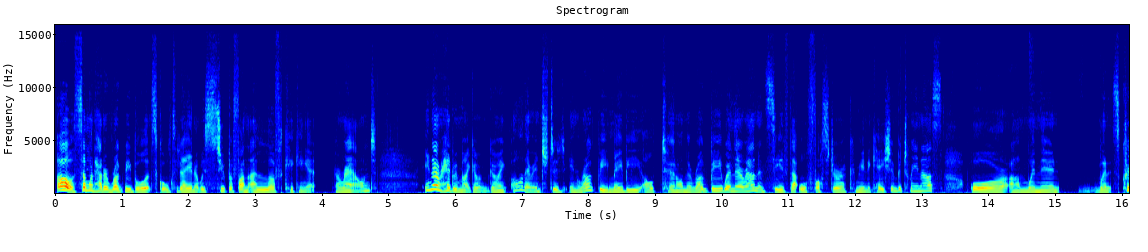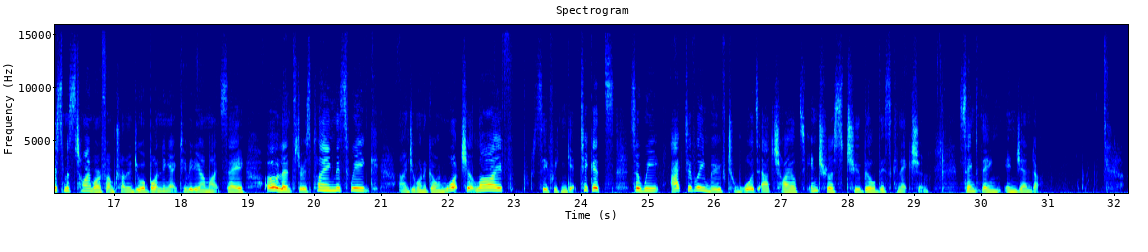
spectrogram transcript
Oh, someone had a rugby ball at school today and it was super fun. I loved kicking it around in our head we might go going, oh, they're interested in rugby. Maybe I'll turn on the rugby when they're around and see if that will foster a communication between us. Or um, when they're when it's Christmas time, or if I'm trying to do a bonding activity, I might say, oh, Leinster is playing this week. Uh, do you want to go and watch it live? See if we can get tickets. So we actively move towards our child's interest to build this connection. Same thing in gender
